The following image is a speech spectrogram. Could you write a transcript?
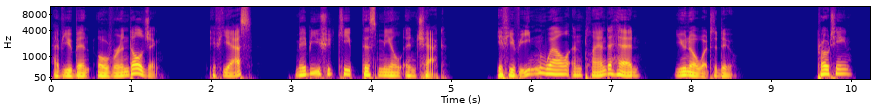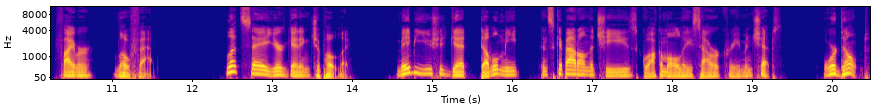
Have you been overindulging? If yes, maybe you should keep this meal in check. If you've eaten well and planned ahead, you know what to do. Protein, fiber, low fat. Let's say you're getting Chipotle. Maybe you should get double meat and skip out on the cheese, guacamole, sour cream, and chips. Or don't,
